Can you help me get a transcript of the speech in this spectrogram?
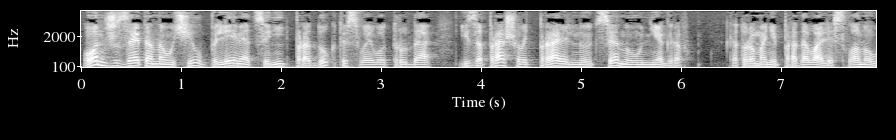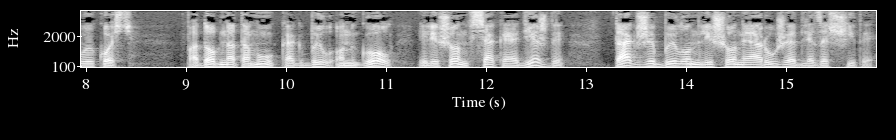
Он же за это научил племя ценить продукты своего труда и запрашивать правильную цену у негров, которым они продавали слоновую кость. Подобно тому, как был он гол и лишен всякой одежды, так же был он лишен и оружия для защиты.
